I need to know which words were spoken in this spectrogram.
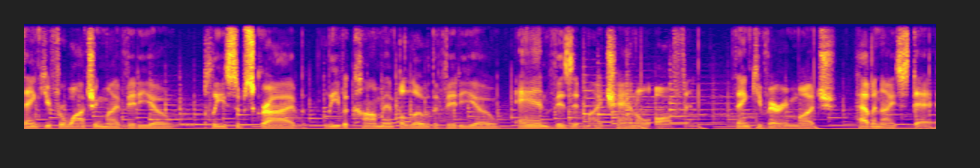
Thank you for watching my video. Please subscribe, leave a comment below the video, and visit my channel often. Thank you very much. Have a nice day.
